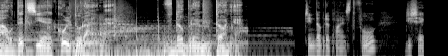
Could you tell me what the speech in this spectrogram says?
Audycje kulturalne w dobrym tonie. Dzień dobry Państwu. Dzisiaj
